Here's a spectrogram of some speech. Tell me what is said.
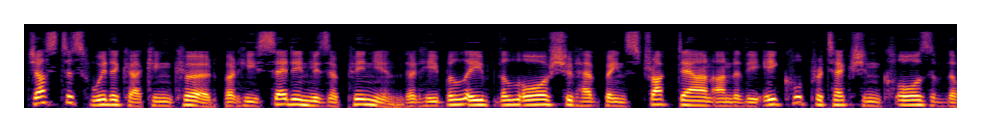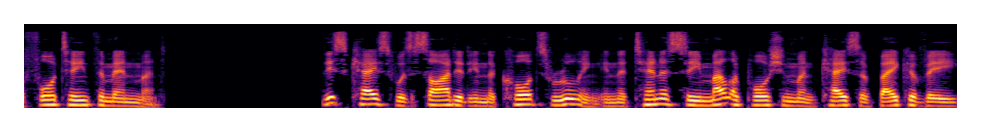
Justice Whitaker concurred but he said in his opinion that he believed the law should have been struck down under the Equal Protection Clause of the Fourteenth Amendment. This case was cited in the court's ruling in the Tennessee malapportionment case of Baker v.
